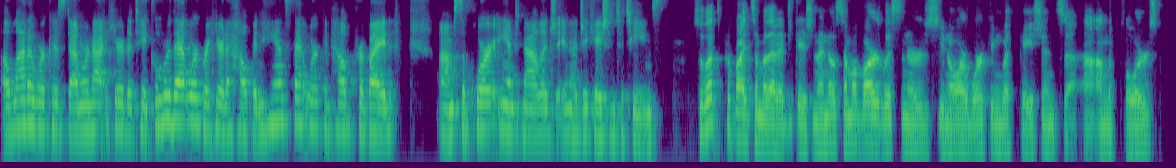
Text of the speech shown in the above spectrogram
a lot of work is done. We're not here to take over that work. We're here to help enhance that work and help provide um, support and knowledge and education to teams. So let's provide some of that education. I know some of our listeners, you know, are working with patients uh, uh, on the floors.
